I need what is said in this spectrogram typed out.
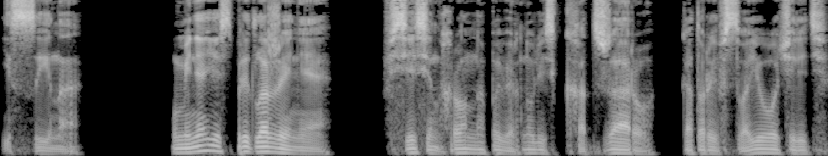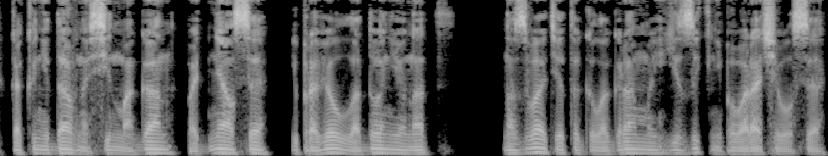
и сына. «У меня есть предложение». Все синхронно повернулись к Хаджару, который, в свою очередь, как и недавно Синмаган, поднялся и провел ладонью над... Назвать это голограммой язык не поворачивался,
